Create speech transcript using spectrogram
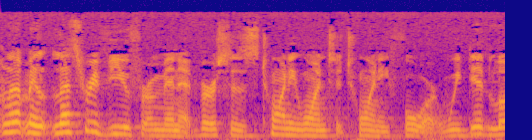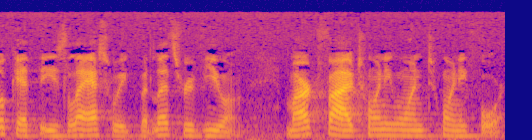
Let me, let's review for a minute verses 21 to 24. We did look at these last week, but let's review them. Mark 5, 21, 24.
